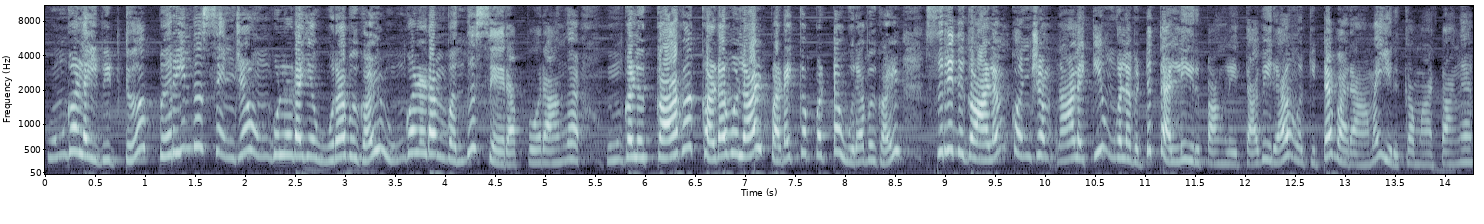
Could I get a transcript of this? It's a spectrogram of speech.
உங்களை விட்டு பிரிந்து சென்ற உங்களுடைய உறவுகள் உங்களிடம் வந்து சேர போறாங்க. உங்களுக்காக கடவுளால் படைக்கப்பட்ட உறவுகள் சிறிது காலம் கொஞ்சம் நாளைக்கு உங்களை விட்டு தள்ளி இருப்பாங்களே தவிர உங்ககிட்ட வராம இருக்க மாட்டாங்க.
